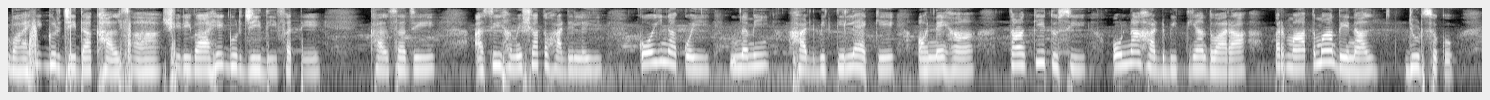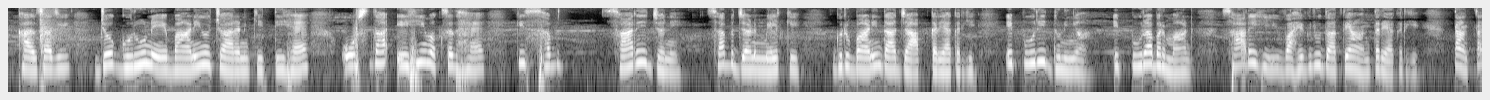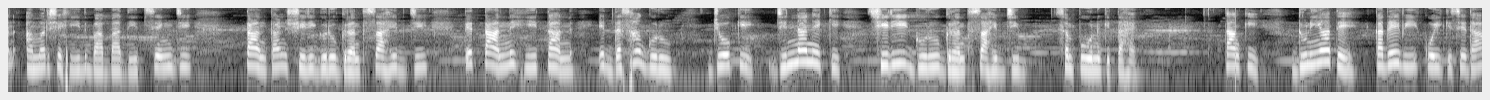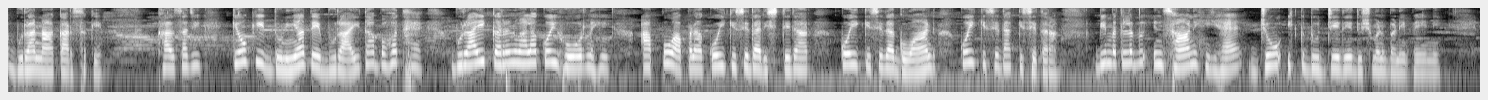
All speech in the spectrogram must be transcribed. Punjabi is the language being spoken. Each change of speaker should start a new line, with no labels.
ਵਾਹਿਗੁਰੂ ਜੀ ਦਾ ਖਾਲਸਾ, ਸ੍ਰੀ ਵਾਹਿਗੁਰੂ ਜੀ ਦੀ ਫਤਿਹ। ਖਾਲਸਾ ਜੀ, ਅਸੀਂ ਹਮੇਸ਼ਾ ਤੁਹਾਡੇ ਲਈ ਕੋਈ ਨਾ ਕੋਈ ਨਵੀਂ ਹੱਡਬੀਤੀ ਲੈ ਕੇ ਆਉਂਦੇ ਹਾਂ ਤਾਂ ਕਿ ਤੁਸੀਂ ਉਹਨਾਂ ਹੱਡਬੀਤੀਆਂ ਦੁਆਰਾ ਪਰਮਾਤਮਾ ਦੇ ਨਾਲ ਜੁੜ ਸਕੋ। ਖਾਲਸਾ ਜੀ, ਜੋ ਗੁਰੂ ਨੇ ਬਾਣੀ ਉਚਾਰਨ ਕੀਤੀ ਹੈ, ਉਸ ਦਾ ਇਹੀ ਮਕਸਦ ਹੈ ਕਿ ਸਭ ਸਾਰੇ ਜਣੇ, ਸਭ ਜਣ ਮਿਲ ਕੇ ਗੁਰਬਾਣੀ ਦਾ ਜਾਪ ਕਰਿਆ ਕਰੀਏ। ਇਹ ਪੂਰੀ ਦੁਨੀਆ, ਇਹ ਪੂਰਾ ਬ੍ਰਹਮੰਡ ਸਾਰੇ ਹੀ ਵਾਹਿਗੁਰੂ ਦਾ ਧਿਆਨ ਧਰਿਆ ਕਰੀਏ। ਧੰਨ ਧੰਨ ਅਮਰ ਸ਼ਹੀਦ ਬਾਬਾ ਦੀਪ ਸਿੰਘ ਜੀ, ਧੰਨ ਧੰਨ ਸ੍ਰੀ ਗੁਰੂ ਗ੍ਰੰਥ ਸਾਹਿਬ ਜੀ ਅਤੇ ਧੰਨ ਹੀ ਧੰਨ ਇਹ ਦਸਾਂ ਗੁਰੂ ਜੋ ਕਿ ਜਿਨ੍ਹਾਂ ਨੇ ਕਿ ਸ੍ਰੀ ਗੁਰੂ ਗ੍ਰੰਥ ਸਾਹਿਬ ਜੀ ਸੰਪੂਰਨ ਕੀਤਾ ਹੈ। ਤਾਂ ਕਿ ਦੁਨੀਆ ਤੇ ਕਦੇ ਵੀ ਕੋਈ ਕਿਸੇ ਦਾ ਬੁਰਾ ਨਾ ਕਰ ਸਕੇ। ਖਾਲਸਾ ਜੀ ਕਿਉਂਕਿ ਦੁਨੀਆ ਤੇ ਬੁਰਾਈ ਤਾਂ ਬਹੁਤ ਹੈ ਬੁਰਾਈ ਕਰਨ ਵਾਲਾ ਕੋਈ ਹੋਰ ਨਹੀਂ ਆਪੋ ਆਪਣਾ ਕੋਈ ਕਿਸੇ ਦਾ ਰਿਸ਼ਤੇਦਾਰ ਕੋਈ ਕਿਸੇ ਦਾ ਗੁਆਂਢ ਕੋਈ ਕਿਸੇ ਦਾ ਕਿਸੇ ਤਰ੍ਹਾਂ ਵੀ ਮਤਲਬ ਇਨਸਾਨ ਹੀ ਹੈ ਜੋ ਇੱਕ ਦੂਜੇ ਦੇ ਦੁਸ਼ਮਣ ਬਣੇ ਪਏ ਨੇ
